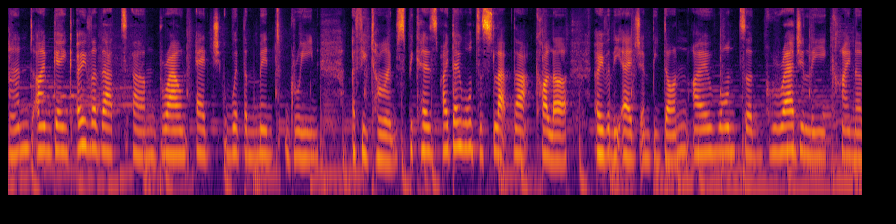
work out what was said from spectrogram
And I'm going over that um, brown edge with the mint green a few times because I don't want to slap that color over the edge and be done. I want to gradually kind of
